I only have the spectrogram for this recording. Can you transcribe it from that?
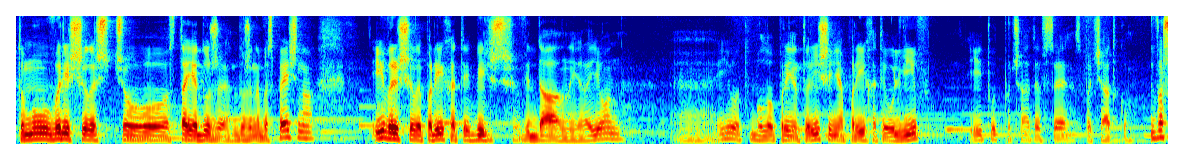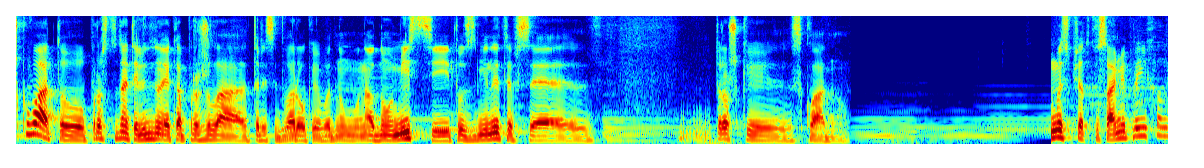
Тому вирішили, що стає дуже, дуже небезпечно, і вирішили переїхати в більш віддалений район. Е, І от було прийнято рішення переїхати у Львів і тут почати все спочатку. Важкувато. Просто знаєте, людина, яка прожила 32 роки в одному на одному місці, і тут змінити все трошки складно. Ми спочатку самі приїхали,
